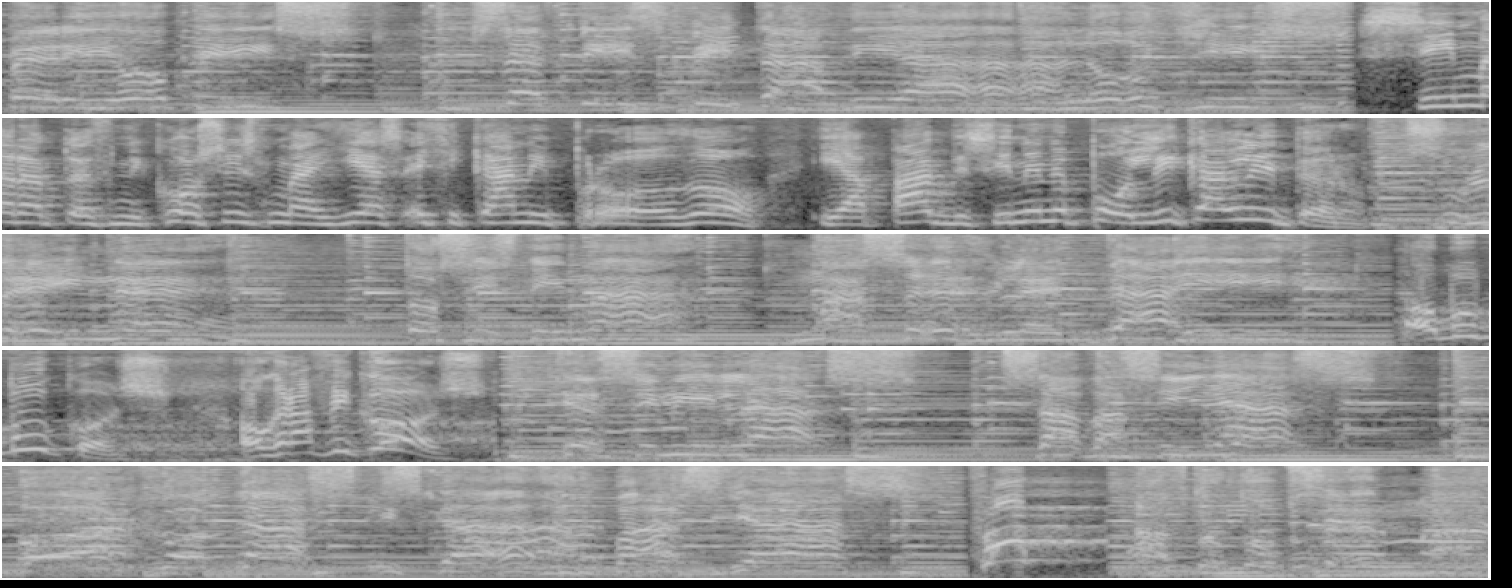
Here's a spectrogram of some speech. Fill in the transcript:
περιοπής, ψεύτης β' διαλογής Σήμερα το Εθνικό Σύστημα Υγείας έχει κάνει προοδό. Η απάντηση είναι, είναι πολύ καλύτερο. Σου λέει ναι, το σύστημα μας εγλεντάει Ο Μπουμπούκος, ο Γραφικός. Και εσύ μιλάς σαν βασιλιάς Ο άρχοντας της καρπαζιάς Αυτό το ψέμα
